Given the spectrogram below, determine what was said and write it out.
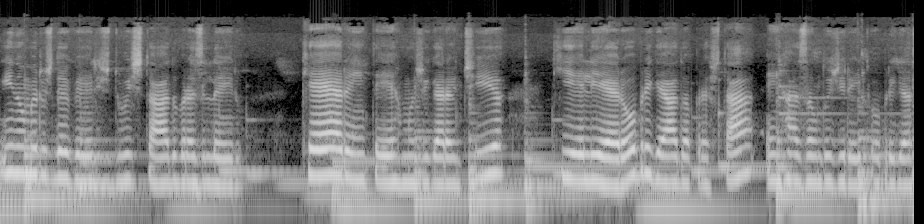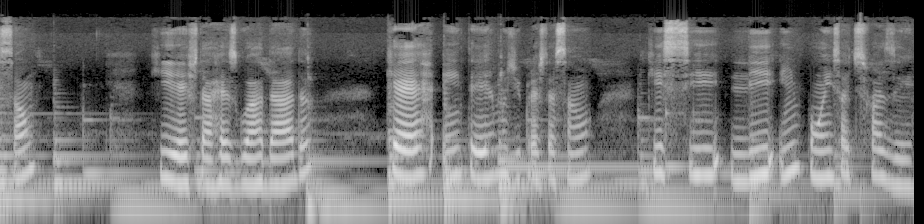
inúmeros deveres do Estado brasileiro, quer em termos de garantia que ele era obrigado a prestar em razão do direito à obrigação, que está resguardada, quer em termos de prestação que se lhe impõe satisfazer.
